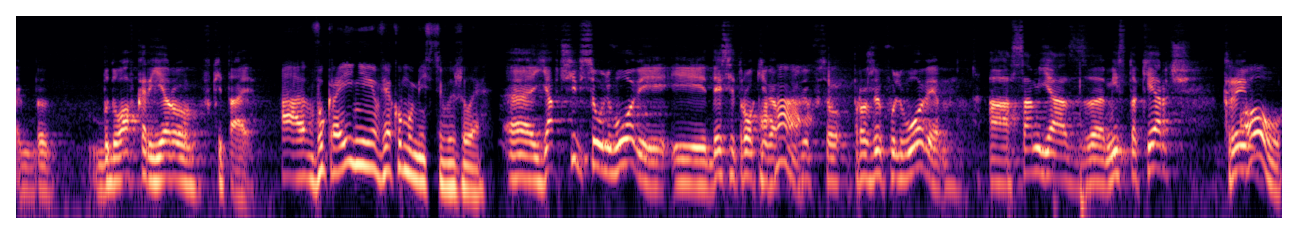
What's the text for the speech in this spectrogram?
якби будував кар'єру в Китаї. А в Україні в якому місті ви жили? Е, Я вчився у Львові і 10 років ага. я прожив прожив у Львові. А сам я з міста Керч, Крим. Оу.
